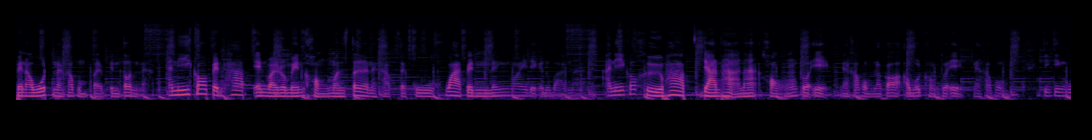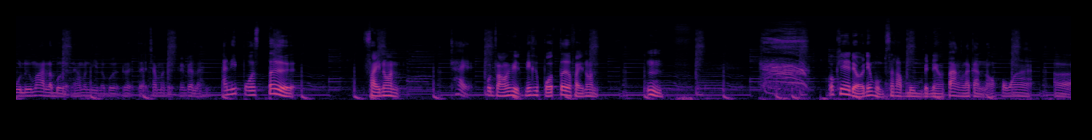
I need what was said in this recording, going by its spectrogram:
เป็นอาวุธนะครับผมเป็นต้นนะครับอันนี้ก็เป็นภาพ environment ของมอนสเตอร์นะครับแต่กูวาดเป็นเล่งง่อยเด็กอนุบาลมาก อันนี้ก็คือภาพยานพาหนะของตัวเอกนะครับผมแล้วก็อาวุธของตัวเอกนะครับผมจริงๆ กูลืมว่าระเบิดนะมันมีระเบิดด้วยแต่ช่างมันเถอะไม่เป็นไรอันนี้โปสเตอร์ไฟนอลใช่คุณฟังไม่ผิดนี่คือโปสเตอร์ไฟนอลอืม โอเค เดี๋ยวนี้ผมสลับมุมเป็นแนวตั้งแล้วกันเนาะเพราะว่าเอ่อ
